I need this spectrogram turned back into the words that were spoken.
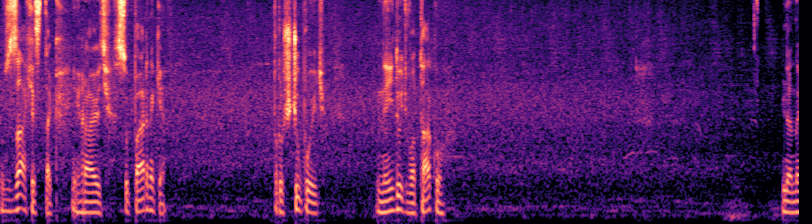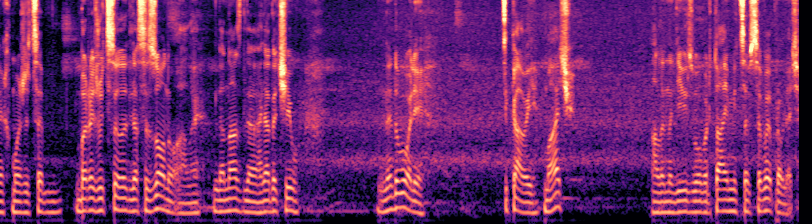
в захист так грають суперники. Прощупують. Не йдуть в атаку. Для них, може, це бережуть сили для сезону, але для нас, для глядачів, не доволі цікавий матч. Але надіюсь, в овертаймі це все виправлять.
